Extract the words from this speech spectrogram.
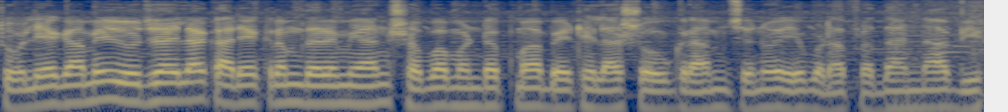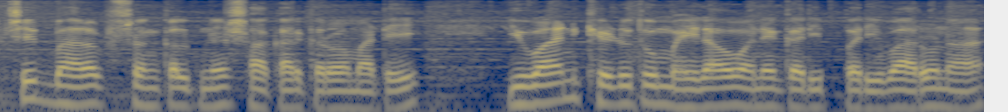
સોલિયા ગામે યોજાયેલા કાર્યક્રમ દરમિયાન સભા મંડપમાં બેઠેલા સૌ ગ્રામજનોએ વડાપ્રધાનના વિકસિત ભારત સંકલ્પને સાકાર કરવા માટે યુવાન ખેડૂતો, મહિલાઓ અને ગરીબ પરિવારોના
